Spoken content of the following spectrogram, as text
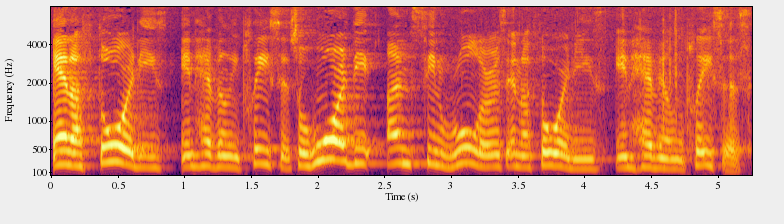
and authorities in heavenly places. So who are the unseen rulers and authorities in heavenly places?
